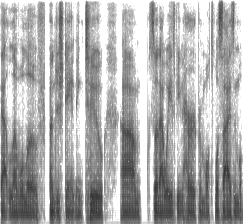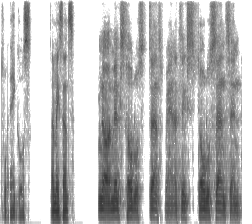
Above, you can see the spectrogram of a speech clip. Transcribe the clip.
that level of understanding too. Um, so that way it's being heard from multiple sides and multiple angles. Does that make sense? No, it makes total sense, man. It makes total sense. And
